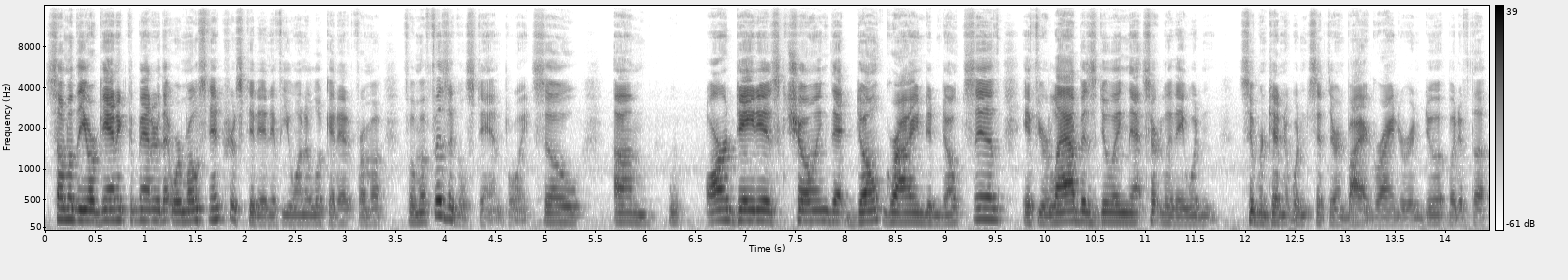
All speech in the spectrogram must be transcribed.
some of the organic matter that we're most interested in if you want to look at it from a from a physical standpoint. So um, our data is showing that don't grind and don't sieve. If your lab is doing that, certainly they wouldn't, superintendent wouldn't sit there and buy a grinder and do it. But if the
